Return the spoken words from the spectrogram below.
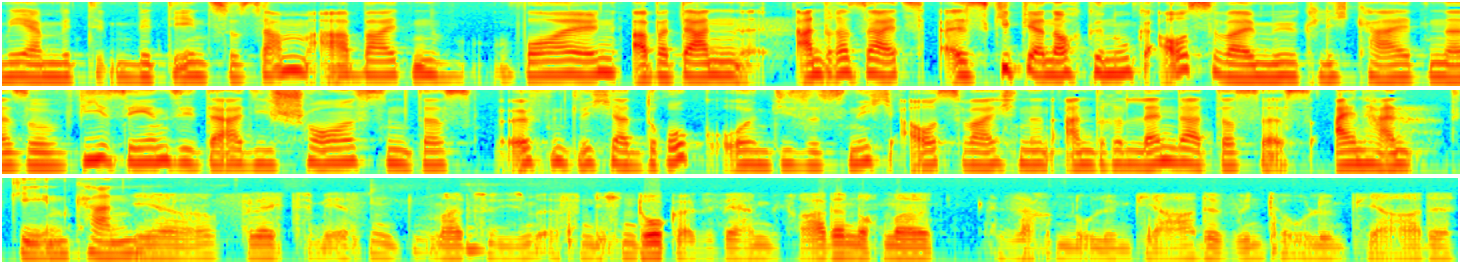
mehr mit, mit denen zusammenarbeiten wollen. Aber dann andererseits, es gibt ja noch genug Auswahlmöglichkeiten. Also wie sehen Sie da die Chancen, dass öffentlicher Druck und dieses Nicht-Ausweichen in andere Länder, dass es einhand gehen kann? Ja, vielleicht zum ersten Mal zu diesem öffentlichen Druck. Also wir haben gerade noch mal Sachen Olympiade, Winterolympiade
